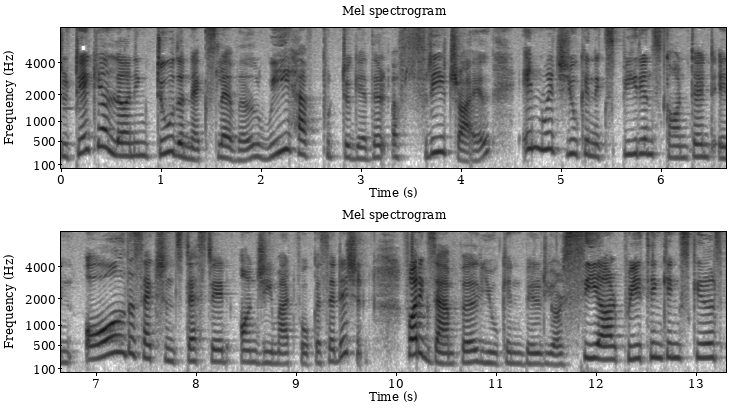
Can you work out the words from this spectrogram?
to take your learning to the next level, we have put together a free trial in which you can experience content in all the sections tested on GMAT Focus Edition. For example, you can build your CR pre-thinking skills,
